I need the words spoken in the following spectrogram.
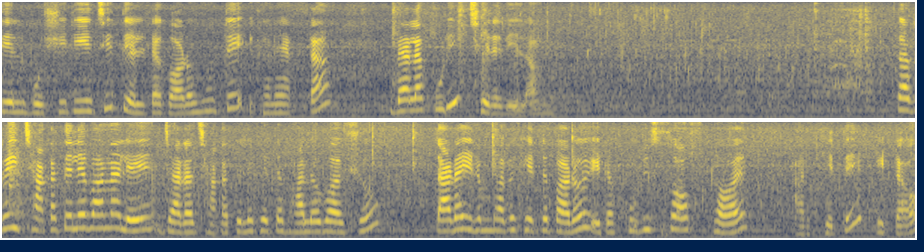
তেল বসিয়ে দিয়েছি তেলটা গরম হতে এখানে একটা বেলা পুরি ছেড়ে দিলাম। তবে এই ছাঁকা তেলে বানালে যারা ছাঁকা তেলে খেতে ভালোবাসো, তারা এরমভাবে খেতে পারো। এটা খুবই সফট হয় আর খেতে এটাও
